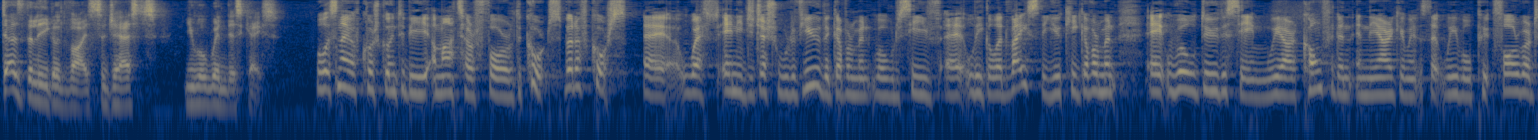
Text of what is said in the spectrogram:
Does the legal advice suggest you will win this case? Well, it's now, of course, going to be a matter for the courts. But, of course, uh, with any judicial review, the government will receive uh, legal advice. The UK government uh, will do the same. We are confident in the arguments that we will put forward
